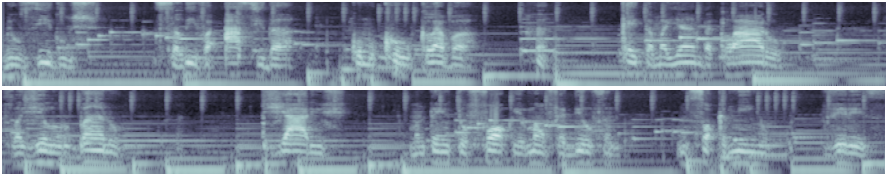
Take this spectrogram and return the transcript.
meus ídolos de saliva ácida como Cool Clever, Keita Mayanda, claro, Flagelo Urbano, Diários, mantém o teu foco, irmão Fedilson, um só caminho, ver isso.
